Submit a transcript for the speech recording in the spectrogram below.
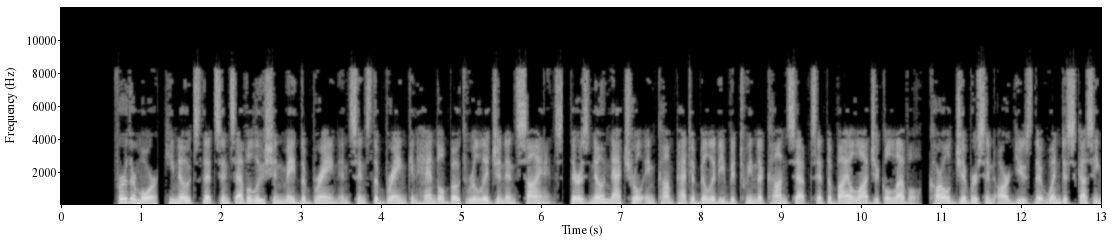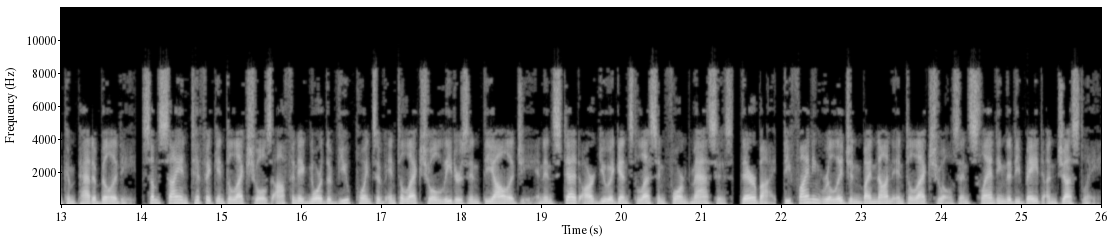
Furthermore, he notes that since evolution made the brain and since the brain can handle both religion and science, there is no natural incompatibility between the concepts at the biological level. Karl Giberson argues that when discussing compatibility, some scientific intellectuals often ignore the viewpoints of intellectual leaders in theology and instead argue against less informed masses, thereby, defining religion by non intellectuals and slanting the debate unjustly.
